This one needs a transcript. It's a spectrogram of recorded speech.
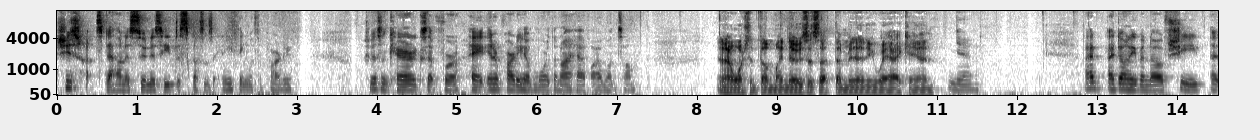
She shuts down as soon as he discusses anything with the party. She doesn't care except for, hey, inner party have more than I have. I want some. And I want to thumb my noses at them in any way I can. Yeah. I, I don't even know if she uh,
